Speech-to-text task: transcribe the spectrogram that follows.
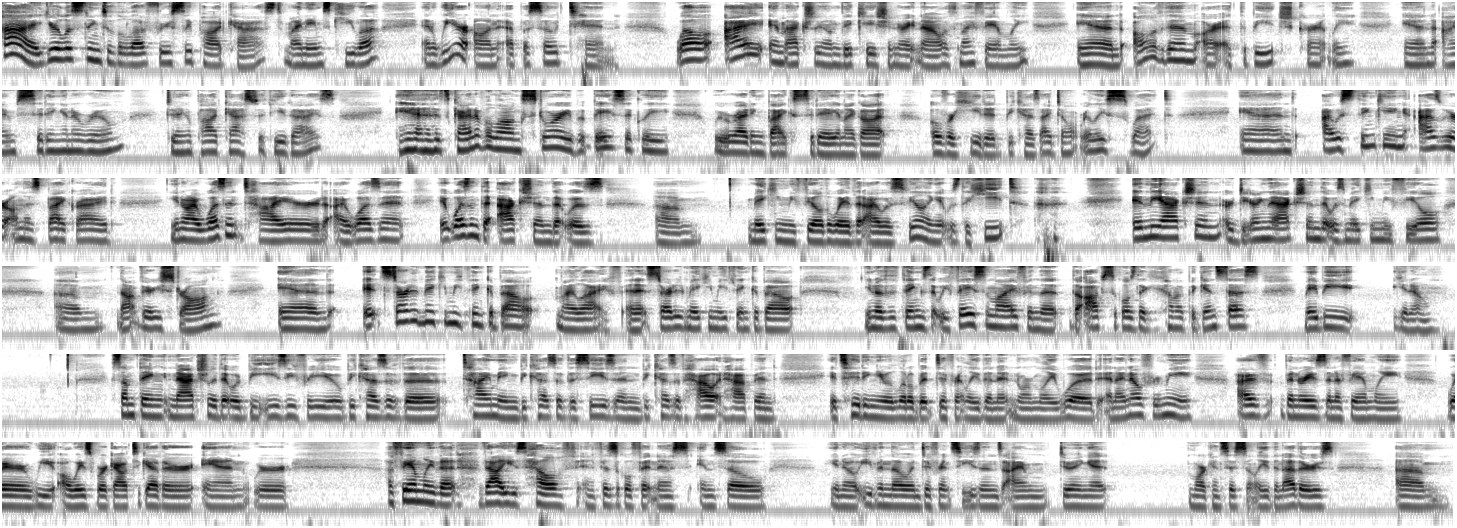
Hi, you're listening to the Love Fiercely podcast. My name's Keela, and we are on episode 10. Well, I am actually on vacation right now with my family, and all of them are at the beach currently, and I'm sitting in a room doing a podcast with you guys. And it's kind of a long story, but basically, we were riding bikes today, and I got overheated because I don't really sweat. And I was thinking as we were on this bike ride, you know, I wasn't tired. I wasn't, it wasn't the action that was um, making me feel the way that I was feeling. It was the heat in the action or during the action that was making me feel um, not very strong. And it started making me think about my life and it started making me think about you know the things that we face in life and the the obstacles that can come up against us maybe you know, something naturally that would be easy for you because of the timing, because of the season, because of how it happened, it's hitting you a little bit differently than it normally would. And I know for me, I've been raised in a family where we always work out together and we're a family that values health and physical fitness. And so, you know, even though in different seasons I'm doing it more consistently than others, um,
